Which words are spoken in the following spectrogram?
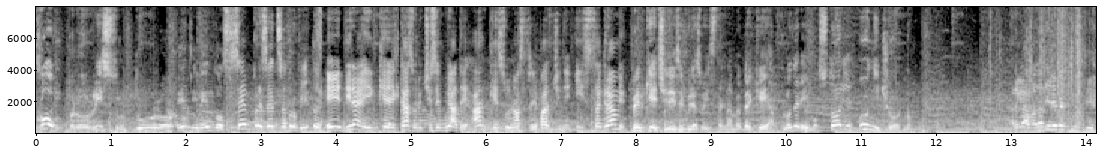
Compro, ristrutturo e rivendo sempre senza profitto. E direi che è il caso che ci seguiate anche sulle nostre pagine Instagram. Perché ci devi seguire su Instagram? Perché uploaderemo storie ogni giorno. Raga, dire per tutti.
